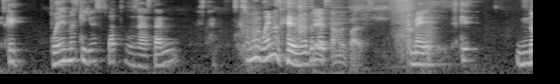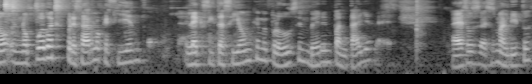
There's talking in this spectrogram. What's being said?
es que pueden más que yo esos vatos. O sea, están. están es que son muy buenos. no te Sí, puedes- está muy padre. me, no, no puedo expresar lo que siento. La excitación que me producen ver en pantalla a esos, esos malditos.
